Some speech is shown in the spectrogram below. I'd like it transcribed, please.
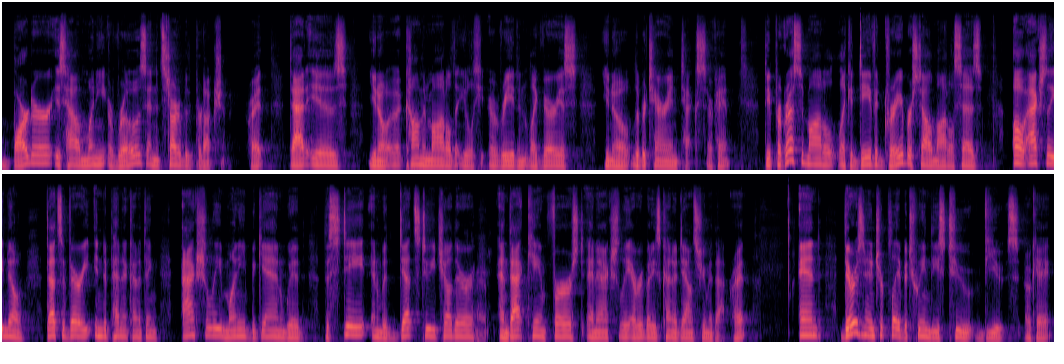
barter is how money arose and it started with production, right? That is, you know, a common model that you'll read in like various, you know, libertarian texts, okay? The progressive model, like a David Graeber style model, says, oh, actually, no, that's a very independent kind of thing. Actually, money began with the state and with debts to each other, and that came first, and actually, everybody's kind of downstream of that, right? And there is an interplay between these two views, okay?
